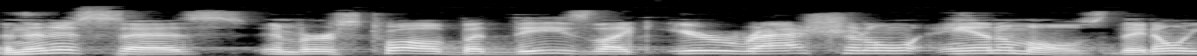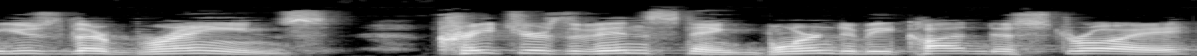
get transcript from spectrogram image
And then it says in verse 12, but these like irrational animals, they don't use their brains, creatures of instinct, born to be caught and destroy,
